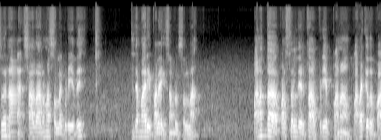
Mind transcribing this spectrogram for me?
ஸோ நான் சாதாரணமா சொல்லக்கூடியது இந்த மாதிரி பல எக்ஸாம்பிள் சொல்லலாம். பணத்தை பர்சல் எடுத்தா அப்படியே பணம் பறக்குதுப்பா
